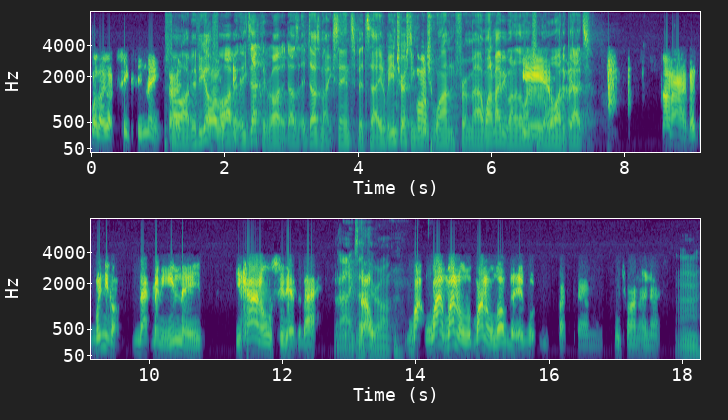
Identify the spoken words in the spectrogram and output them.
Well, they got six in there. So Five. If you got five five, exactly right. It does. It does make sense. But uh, it'll be interesting Oh. which one from uh, one, maybe one of the ones from the wider right. gates. I know, but when you got that many in there, you can't all sit out the back. No, exactly Well, right. One, one, one will, one will lob there, but um, which one? Who knows? Mm.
